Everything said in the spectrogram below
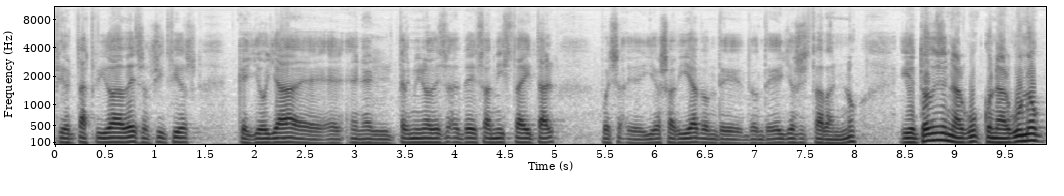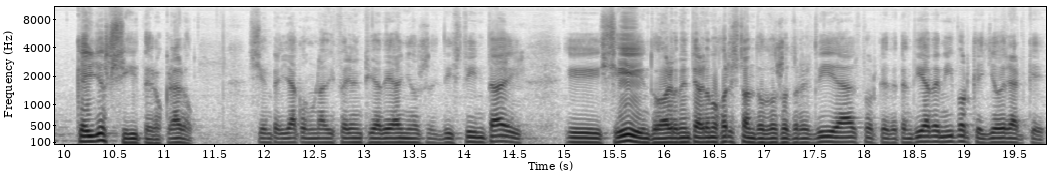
ciertas ciudades o sitios que yo ya, eh, en el término de esa, de esa amistad y tal, pues eh, yo sabía dónde, dónde ellos estaban, ¿no? Y entonces en algún, con alguno que ellos sí, pero claro, siempre ya con una diferencia de años distinta y, sí, indudablemente a lo mejor estando dos o tres días, porque dependía de mí porque yo era el que,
